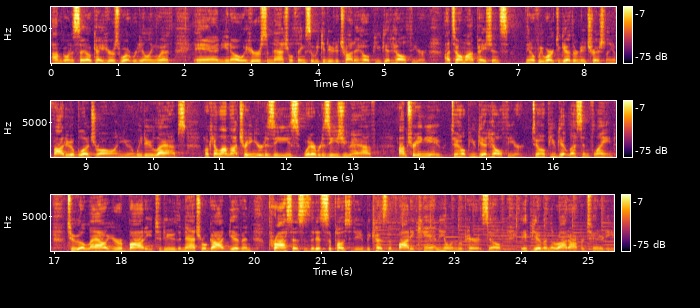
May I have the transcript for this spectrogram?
I'm going to say, okay, here's what we're dealing with, and, you know, here are some natural things that we can do to try to help you get healthier. I tell my patients, you know, if we work together nutritionally, if I do a blood draw on you and we do labs, okay, well, I'm not treating your disease, whatever disease you have. I'm treating you to help you get healthier, to help you get less inflamed, to allow your body to do the natural God-given processes that it's supposed to do because the body can heal and repair itself if given the right opportunity.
